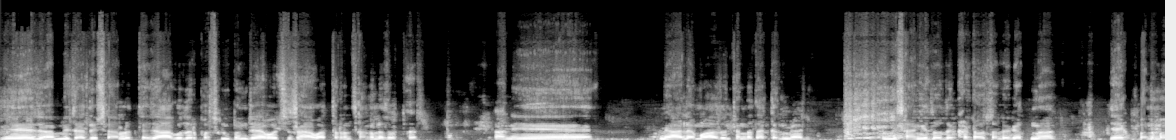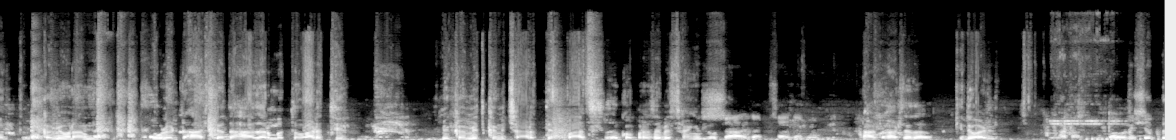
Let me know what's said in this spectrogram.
मी मी ज्या दिवशी आलो त्याच्या अगोदरपासून पण जयाबाचं वातावरण चांगलंच होतं. आणि मी आल्यामुळे अजून त्यांना ताकद मिळाली. मी सांगितलं होतं खटाव तालुक्यातनं एक पण मत कमी होणार नाही. उलट आठ ते दहा हजार मतं वाढतील. मी कमीत कमी चार ते पाच कोपरा सभेत सांगितलं होतं. सहा हजार सहा हजार आठ आठ ते दहा. किती वाढले? भाऊने शब्द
